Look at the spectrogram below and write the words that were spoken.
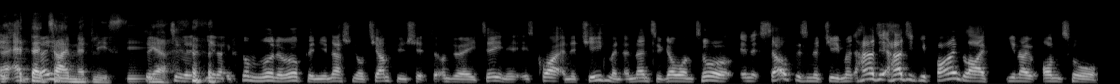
uh, at that time at least. To, yeah, to, you know, come runner up in your national championships at under eighteen is quite an achievement, and then to go on tour in itself is an achievement. How did how did you find life, you know, on tour?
